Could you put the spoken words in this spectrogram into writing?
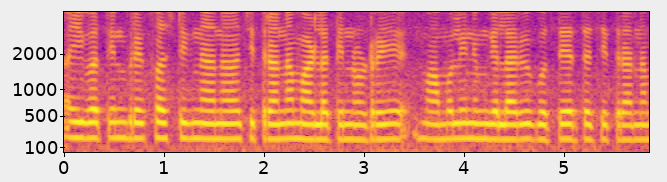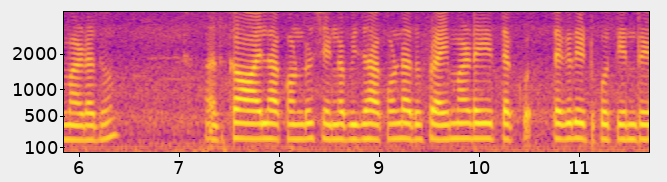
ಇವತ್ತಿನ ಬ್ರೇಕ್ಫಾಸ್ಟಿಗೆ ನಾನು ಚಿತ್ರಾನ್ನ ಮಾಡ್ಲತ್ತೀನಿ ನೋಡ್ರಿ. ಮಾಮೂಲಿ ನಿಮ್ಗೆಲ್ಲರಿಗೂ ಗೊತ್ತೇ ಇರ್ತದೆ ಚಿತ್ರಾನ್ನ ಮಾಡೋದು. ಅದಕ್ಕೆ ಆಯಿಲ್ ಹಾಕ್ಕೊಂಡು ಶೇಂಗಾ ಬೀಜ ಹಾಕ್ಕೊಂಡು ಅದು ಫ್ರೈ ಮಾಡಿ ತೆಕ್ಕು ತೆಗೆದು ಇಟ್ಕೋತೀನಿ ರೀ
